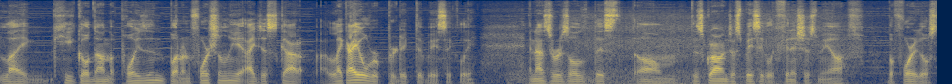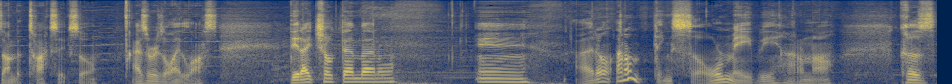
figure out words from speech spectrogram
like he go down the poison. But unfortunately I just got like I over predicted basically. And as a result this um this ground just basically finishes me off before he goes down to toxic. So as a result I lost. Did I choke that battle eh I don't I don't think so or maybe I don't know because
